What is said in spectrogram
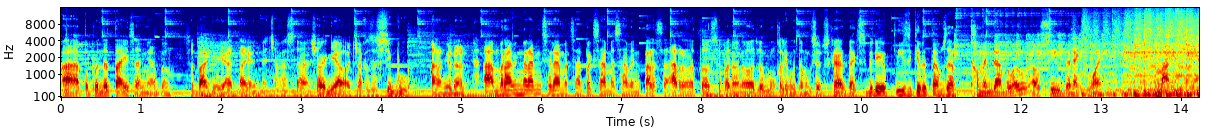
ah, pupunta tayo saan nga ba? Sa Baguio yata yun. At saka sa Siargao at saka sa Cebu. Parang ganun. Ah, maraming maraming salamat sa pagsama sa amin para sa araw na to, sa panonood. Huwag mong kalimutan mag-subscribe, like this video. Please give it a thumbs up, comment down below. I'll see you in the next one. Mari.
